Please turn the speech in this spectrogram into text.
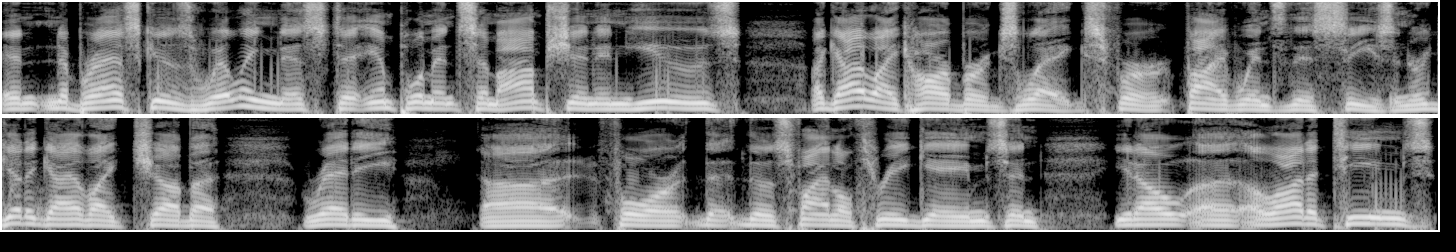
and Nebraska's willingness to implement some option and use a guy like Haarberg's legs for five wins this season, or get a guy like Chubba ready uh, for the, those final three games. And you know, uh, a lot of teams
